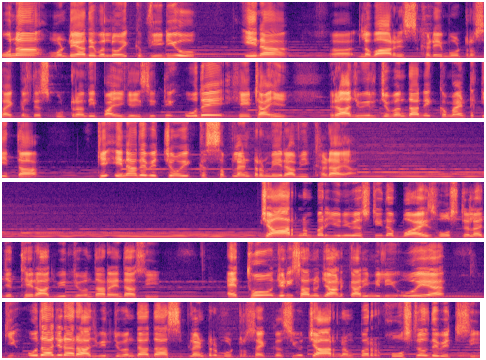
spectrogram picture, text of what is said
ਉਹਨਾਂ ਮੁੰਡਿਆਂ ਦੇ ਵੱਲੋਂ ਇੱਕ ਵੀਡੀਓ ਇਹਨਾਂ ਲਵਾਰਿਸ ਖੜੇ ਮੋਟਰਸਾਈਕਲ ਤੇ ਸਕੂਟਰਾਂ ਦੀ ਪਾਈ ਗਈ ਸੀ ਤੇ ਉਹਦੇ ਹੇਠਾਂ ਹੀ ਰਾਜਵੀਰ ਜਵੰਦਾ ਨੇ ਕਮੈਂਟ ਕੀਤਾ ਕਿ ਇਹਨਾਂ ਦੇ ਵਿੱਚੋਂ ਇੱਕ ਸਪਲੈਂਡਰ ਮੇਰਾ ਵੀ ਖੜਾ ਆ। 4 ਨੰਬਰ ਯੂਨੀਵਰਸਿਟੀ ਦਾ ਬॉयਜ਼ ਹੋਸਟਲ ਹੈ ਜਿੱਥੇ ਰਾਜਵੀਰ ਜਵੰਦਾ ਰਹਿੰਦਾ ਸੀ। ਇੱਥੋਂ ਜਿਹੜੀ ਸਾਨੂੰ ਜਾਣਕਾਰੀ ਮਿਲੀ ਉਹ ਇਹ ਹੈ ਕਿ ਉਹਦਾ ਜਿਹੜਾ ਰਾਜਵੀਰ ਜਵੰਦਾ ਦਾ ਸਪਲੈਂਡਰ ਮੋਟਰਸਾਈਕਲ ਸੀ, ਉਹ 4 ਨੰਬਰ ਹੋਸਟਲ ਦੇ ਵਿੱਚ ਸੀ।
